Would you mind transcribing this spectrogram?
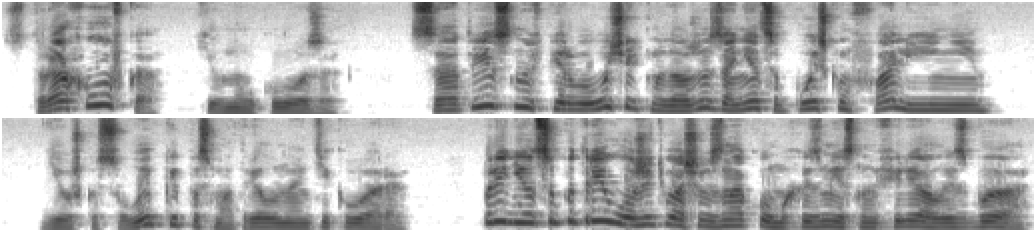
Страховка, кивнул Клоза. Соответственно, в первую очередь мы должны заняться поиском Фалини. Девушка с улыбкой посмотрела на антиквара. Придется потревожить ваших знакомых из местного филиала СБА.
